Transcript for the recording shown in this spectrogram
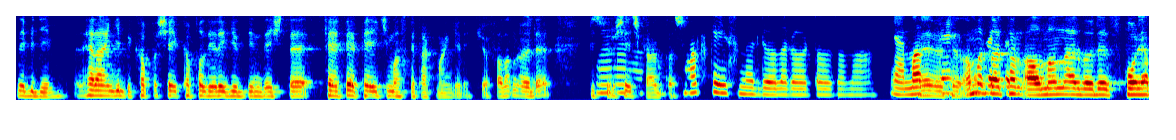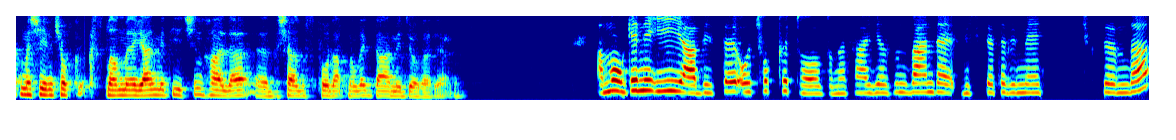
Ne bileyim herhangi bir kapı şey kapalı yere girdiğinde işte FFP2 maske takman gerekiyor falan öyle bir sürü şey Hmm. çıkardılar. Maskeyi sınırlıyorlar orada o zaman. Yani maske Evet, evet. Ama zaten Almanlar böyle spor yapma şeyini çok kısıtlanmaya gelmediği için hala e, dışarıda spor yapmaya devam ediyorlar yani. Ama o gene iyi ya. Bizde o çok kötü oldu. Mesela yazın ben de bisiklete binmeye çıktığımda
